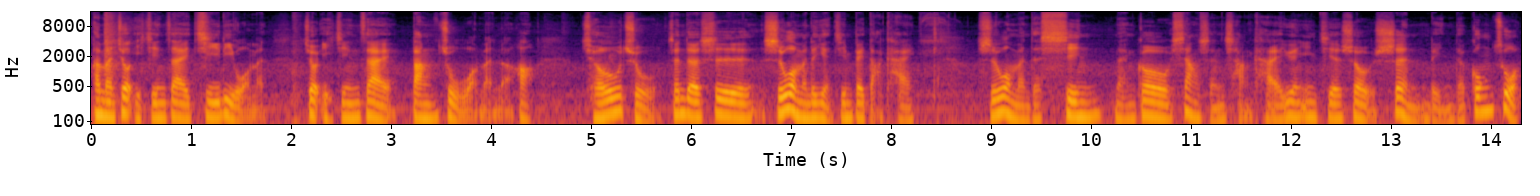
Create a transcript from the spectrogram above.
他们就已经在激励我们，就已经在帮助我们了哈。求主真的是使我们的眼睛被打开，使我们的心能够向神敞开，愿意接受圣灵的工作，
